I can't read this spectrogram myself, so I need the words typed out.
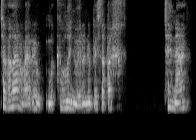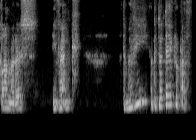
Ta fel arfer, yw, mae cyflwynwyr yn rhywbeth bach tena, glamorous, ifanc. A dyma fi, a beth o deg rhywbeth.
